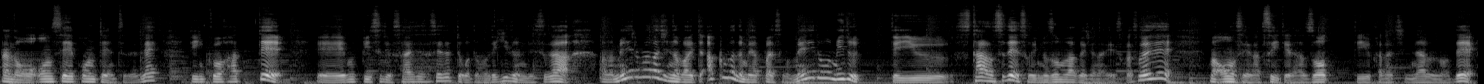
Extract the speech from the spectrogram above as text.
あの、音声コンテンツでね、リンクを貼って、えー MP3 を再生させるってこともできるんですが、あの、メールマガジンの場合ってあくまでもやっぱりそのメールを見るっていうスタンスでそういう望むわけじゃないですか。それで、まあ、音声がついてたぞっていう形になるので、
